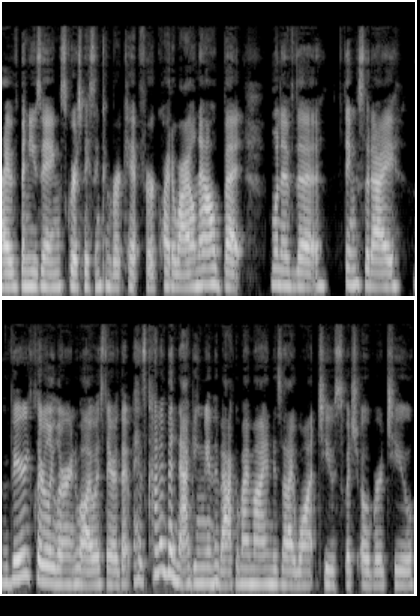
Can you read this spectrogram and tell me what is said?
I've been using Squarespace and ConvertKit for quite a while now. But one of the things that I very clearly learned while I was there that has kind of been nagging me in the back of my mind is that I want to switch over to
